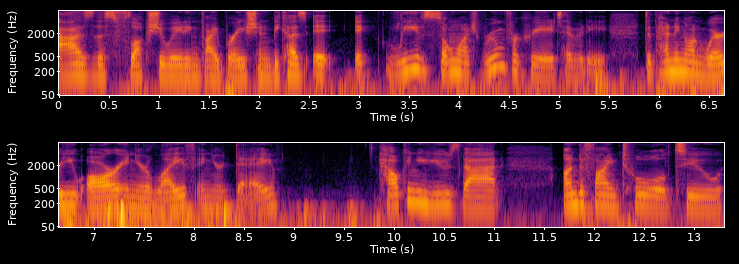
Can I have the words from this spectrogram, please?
as this fluctuating vibration because it it leaves so much room for creativity depending on where you are in your life in your day how can you use that undefined tool to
